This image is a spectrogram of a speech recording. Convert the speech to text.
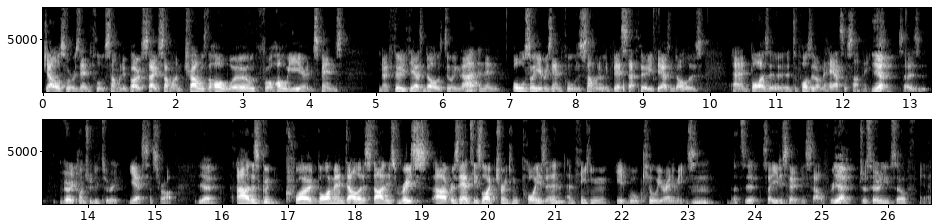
jealous or resentful of someone who both say someone travels the whole world for a whole year and spends, you know, thirty thousand dollars doing that, and then also get resentful to someone who invests that thirty thousand dollars and buys a, a deposit on a house or something. Yeah. So Very contradictory. yes, that's right. Yeah. Uh, there's a good quote by Mandela to start this. Res, uh, resent is like drinking poison and thinking it will kill your enemies. Mm, that's it. So you're just hurting yourself, really. Yeah, just hurting yourself. Yeah.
